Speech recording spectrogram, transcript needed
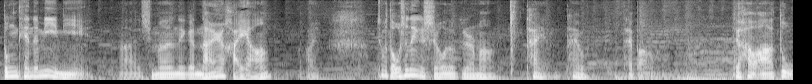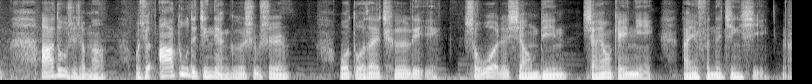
冬天的秘密，啊，什么那个男人海洋，哎，这不都是那个时候的歌吗？太太太棒了。对，还有阿杜，阿杜是什么？我觉得阿杜的经典歌是不是？我躲在车里，手握着香槟，想要给你那一分的惊喜啊！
